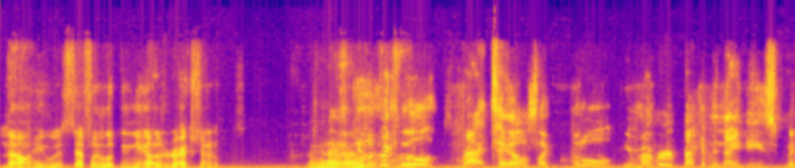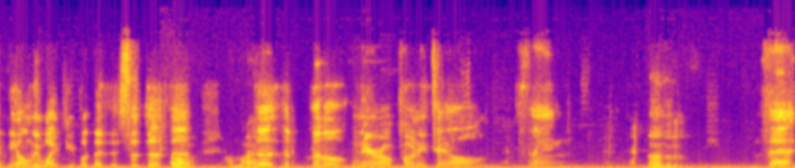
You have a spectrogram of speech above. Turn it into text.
No, he was definitely looking the other direction. They look like little rat tails, like little. You remember back in the '90s? Maybe only white people did this. The the the, Oh, oh my. the, the little narrow ponytail thing Um, that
